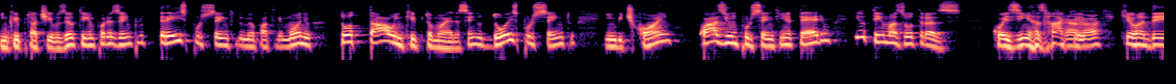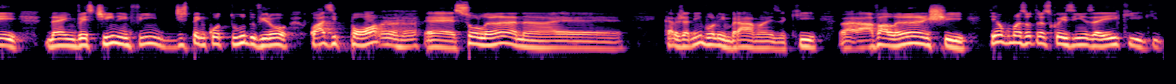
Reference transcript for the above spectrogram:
em criptoativos. Eu tenho, por exemplo, 3% do meu patrimônio total em criptomoedas, sendo 2% em Bitcoin, quase 1% em Ethereum, e eu tenho umas outras coisinhas lá que, uhum. que eu andei né, investindo, enfim, despencou tudo, virou quase pó. Uhum. É, Solana, é, cara, já nem vou lembrar mais aqui. Avalanche, tem algumas outras coisinhas aí que. que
